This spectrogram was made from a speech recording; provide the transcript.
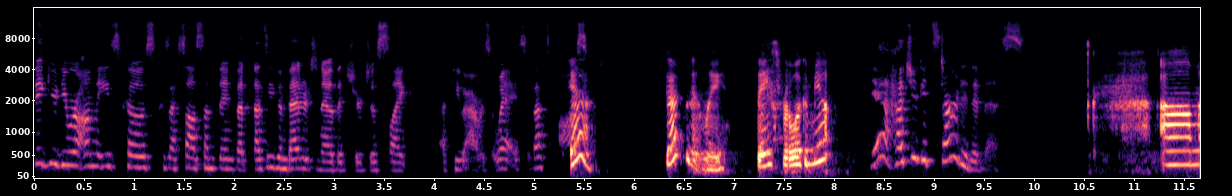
figured you were on the East Coast because I saw something. But that's even better to know that you're just like a few hours away. So that's awesome. Yeah, definitely. Thanks for looking me up. Yeah, how'd you get started in this? Um,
